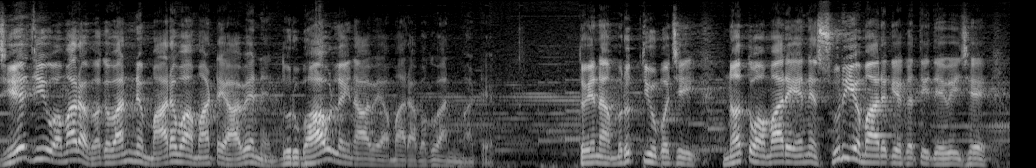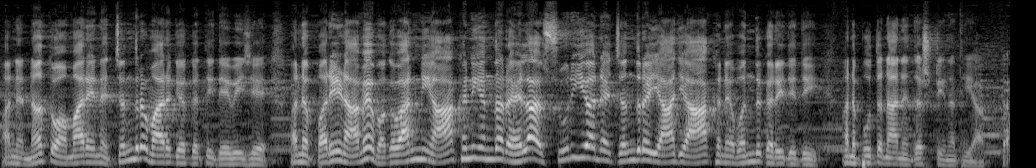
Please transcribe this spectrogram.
જે જીવ અમારા ભગવાનને મારવા માટે આવે ને, દુર્ભાવ લઈને આવે અમારા ભગવાન માટે. તો એના મૃત્યુ પછી ન તો અમારે એને સૂર્ય માર્ગે ગતિ દેવી છે અને ન તો અમારે એને ચંદ્ર માર્ગે ગતિ દેવી છે. અને પરિણામે ભગવાનની આંખની અંદર રહેલા સૂર્ય અને ચંદ્રએ આજે આંખને બંધ કરી દીધી અને પૂતનાને દ્રષ્ટિ નથી આપતા.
